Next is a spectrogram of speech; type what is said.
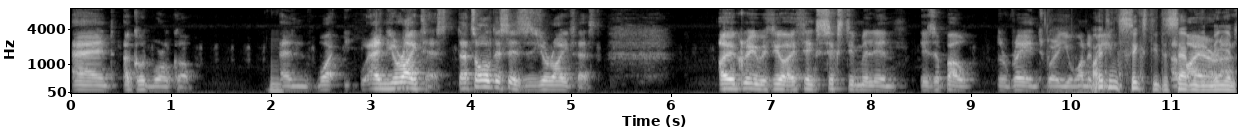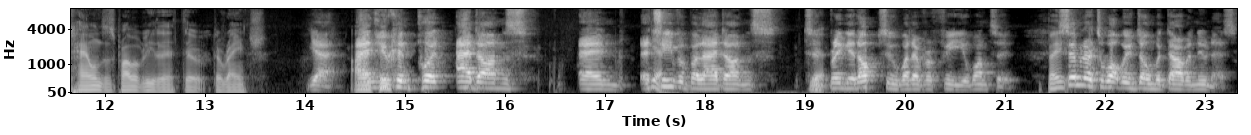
and a good World Cup. Hmm. And what and your eye test. That's all this is, is your eye test. I agree with you. I think sixty million is about the range where you want to I be. I think sixty to seventy million at. pounds is probably the, the, the range. Yeah. And, and you can put add ons and achievable yeah. add ons to yeah. bring it up to whatever fee you want to. Ba- Similar to what we've done with Darwin Núñez.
